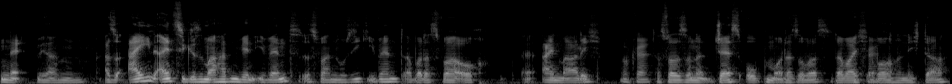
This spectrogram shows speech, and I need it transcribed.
Ne, wir haben, also ein einziges Mal hatten wir ein Event, das war ein Musikevent, aber das war auch äh, einmalig. Okay. Das war so eine Jazz Open oder sowas, da war ich Okay. aber auch noch nicht da.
